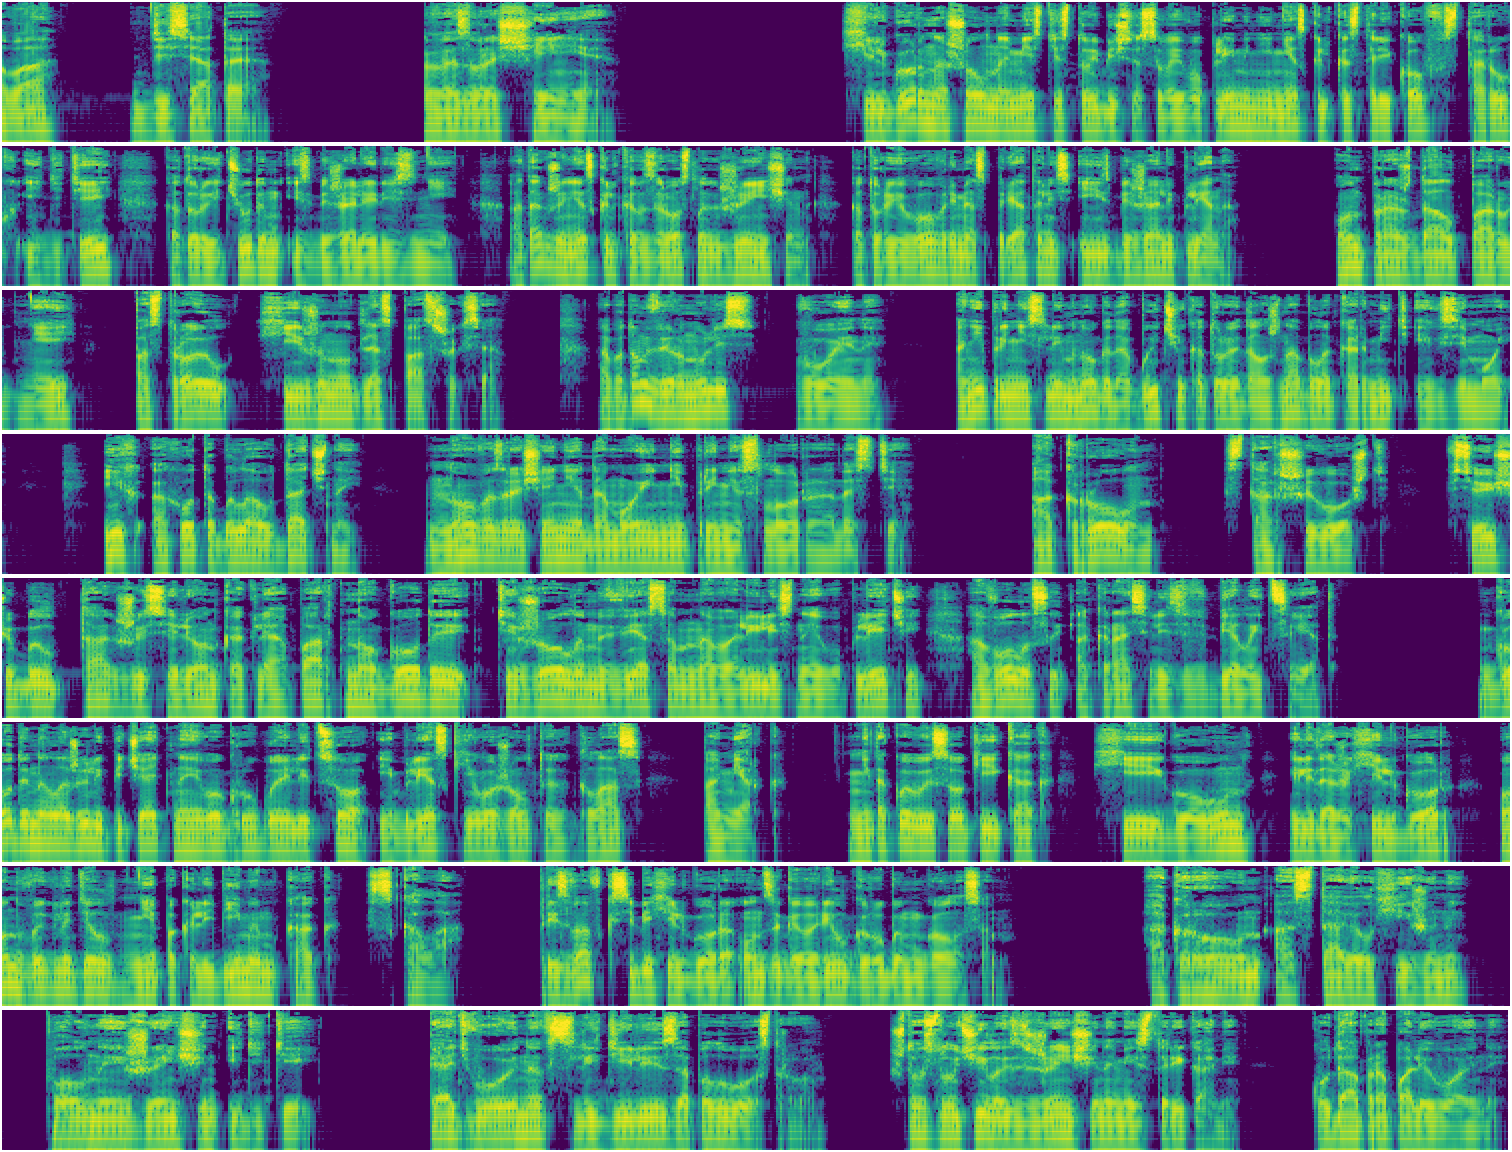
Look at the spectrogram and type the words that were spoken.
Глава десятая. Возвращение. Хильгор нашел на месте стойбища своего племени несколько стариков, старух и детей, которые чудом избежали резни, а также несколько взрослых женщин, которые вовремя спрятались и избежали плена. Он прождал пару дней, построил хижину для спасшихся. А потом вернулись воины. Они принесли много добычи, которая должна была кормить их зимой. Их охота была удачной, но возвращение домой не принесло радости. А Кроун, старший вождь, все еще был так же силен, как леопард, но годы тяжелым весом навалились на его плечи, а волосы окрасились в белый цвет. Годы наложили печать на его грубое лицо, и блеск его желтых глаз померк. Не такой высокий, как Хейгоун или даже Хильгор, он выглядел непоколебимым, как скала. Призвав к себе Хельгора, он заговорил грубым голосом. А Кроун оставил хижины, полные женщин и детей. Пять воинов следили за полуостровом. Что случилось с женщинами и стариками? Куда пропали воины?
